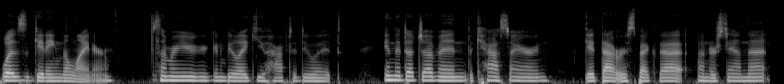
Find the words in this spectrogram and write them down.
was getting the liner. Some of you are going to be like, you have to do it in the Dutch oven, the cast iron. Get that, respect that, understand that.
